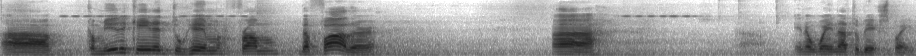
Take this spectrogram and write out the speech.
uh, communicated to him from the Father uh, in a way not to be explained.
